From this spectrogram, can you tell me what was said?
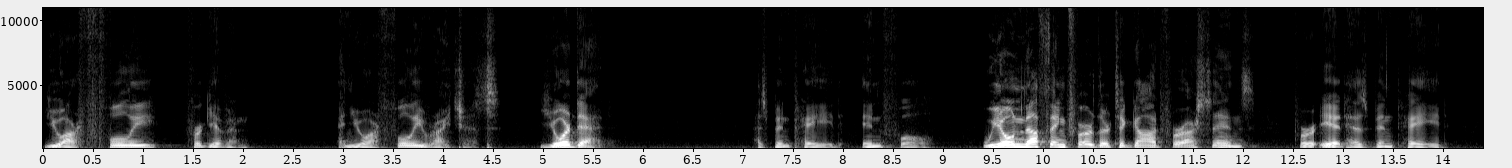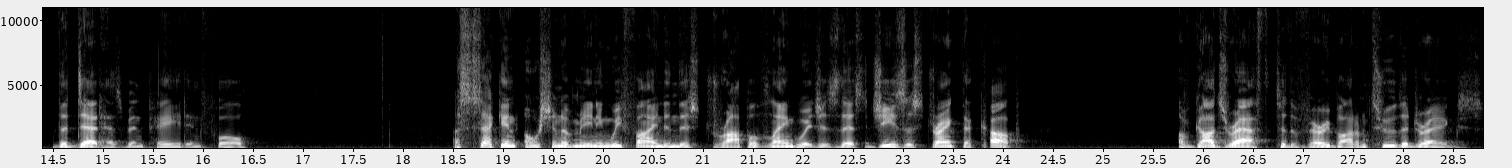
You are fully forgiven and you are fully righteous. Your debt has been paid in full. We owe nothing further to God for our sins, for it has been paid. The debt has been paid in full. A second ocean of meaning we find in this drop of language is this Jesus drank the cup of God's wrath to the very bottom, to the dregs.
